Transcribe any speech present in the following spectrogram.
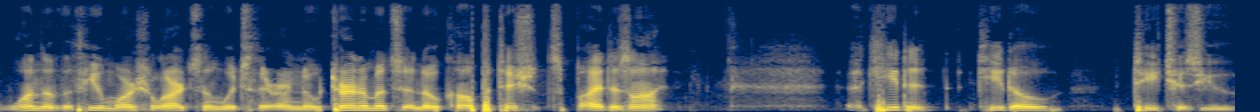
one of the few martial arts in which there are no tournaments and no competitions by design. Aikido, Aikido teaches you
